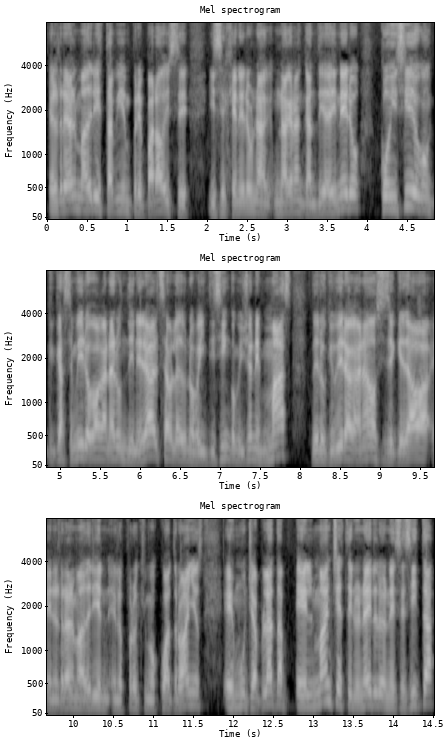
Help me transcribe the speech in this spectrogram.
el Real Madrid está bien preparado y se, y se genera una, gran cantidad de dinero. Coincido con que Casemiro va a ganar un dineral, se habla de unos 25 millones más de lo que hubiera ganado si se quedaba en el Real Madrid en, en los próximos cuatro años. Es mucha plata. El Manchester United lo necesita,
